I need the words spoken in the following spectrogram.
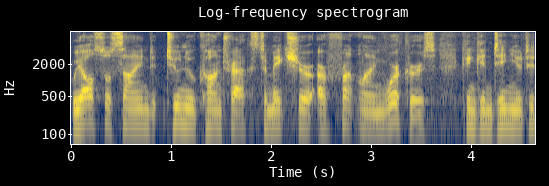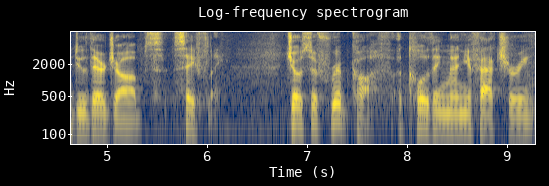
We also signed two new contracts to make sure our frontline workers can continue to do their jobs safely. Joseph Ribkoff, a clothing manufacturing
